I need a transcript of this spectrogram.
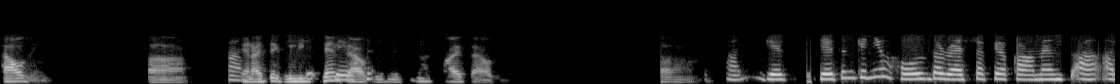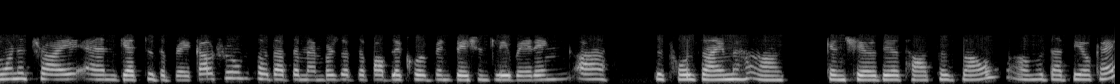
housing. Uh, um, and I think we need 10,000 units, not 5,000. Uh, uh, Jason, can you hold the rest of your comments? Uh, I want to try and get to the breakout room so that the members of the public who have been patiently waiting uh, this whole time uh, can share their thoughts as well. Uh, would that be okay?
